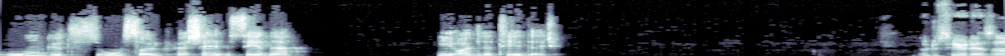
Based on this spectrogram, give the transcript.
om Guds omsorg for sine i alle tider. Når du sier det, så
